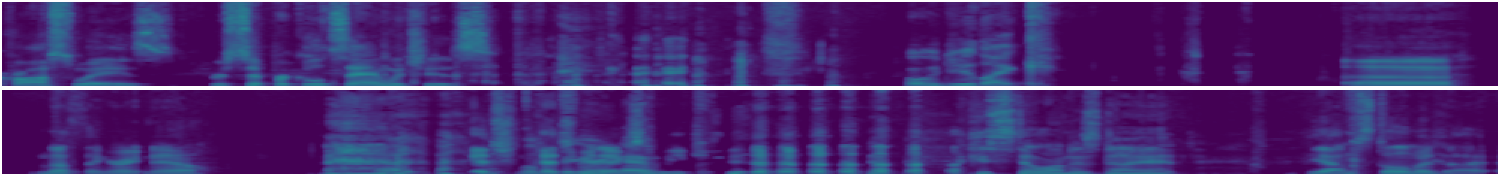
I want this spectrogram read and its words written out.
crossways, reciprocal sandwiches. Okay. what would you like? Uh, nothing right now. Catch, We'll catch me next out. week. He's still on his diet. yeah, I'm still on my diet.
